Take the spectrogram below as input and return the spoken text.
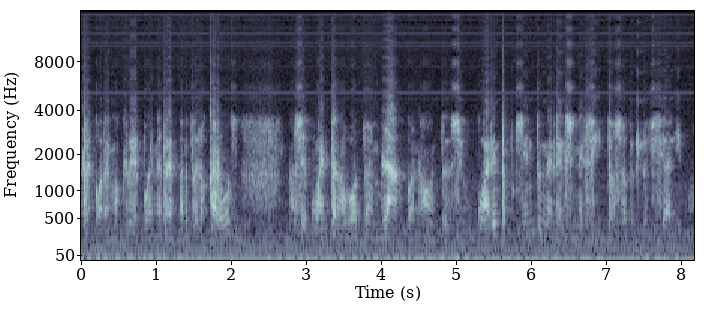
recordemos que después en el reparto de los cargos no se cuentan los votos en blanco, ¿no? Entonces un 40% una elección exitosa para el oficialismo.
